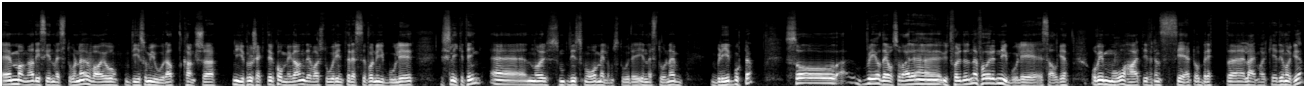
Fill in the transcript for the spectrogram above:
Eh, Mange av disse investorene var jo de som gjorde at kanskje nye prosjekter kom i gang. Det var stor interesse for nyboliger, slike ting. Eh, Når de små og mellomstore investorene blir borte, så blir jo det også være utfordrende for nyboligsalget. Og vi må ha et differensiert og bredt eh, leiemarked i Norge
